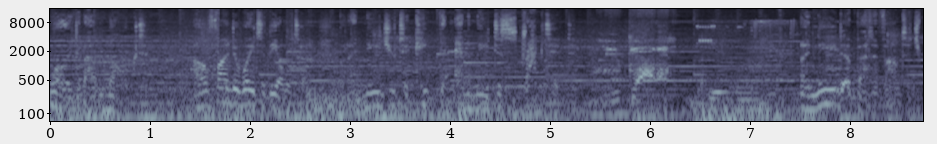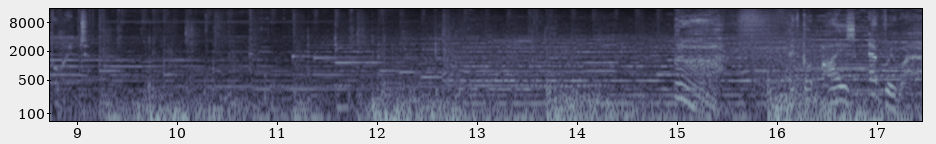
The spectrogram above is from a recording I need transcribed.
Worried about Noct. I'll find a way to the altar, need you to keep the enemy distracted. You got it. I need a better vantage point. Ah, They've got eyes everywhere.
